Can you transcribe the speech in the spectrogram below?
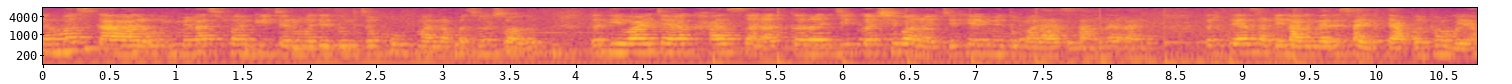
नमस्कार उर्मिलास फर्निचरमध्ये तुमचं खूप मनापासून स्वागत. तर दिवाळीच्या या खास सणात करंजी कशी बनवायची हे मी तुम्हाला आज सांगणार आहे. तर त्यासाठी लागणारे साहित्य आपण पाहूया.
